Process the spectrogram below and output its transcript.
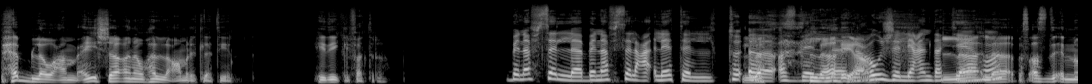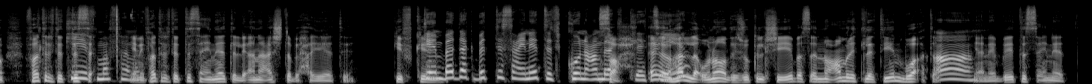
بحب لو عم عيشها أنا وهلأ عمري 30 هيديك الفترة بنفس ال... بنفس العقلات. آه، قصدي العوج اللي عندك لا لا بس قصدي إنه فترة التسع كيف ما فهمت. يعني فترة التسعينات اللي أنا عشتها بحياتي كيف كان كان بدك بالتسعينات تكون عمرك صح. 30 إيه هلأ وناضج وكل شيء بس إنه عمري 30 بوقتها آه. يعني بالتسعينات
